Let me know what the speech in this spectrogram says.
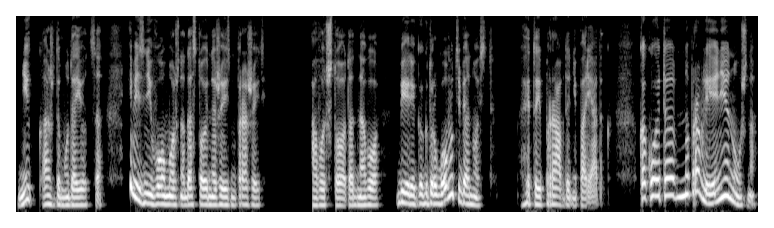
не каждому дается, и без него можно достойно жизнь прожить. А вот что от одного берега к другому тебя носит, это и правда непорядок. Какое-то направление нужно».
